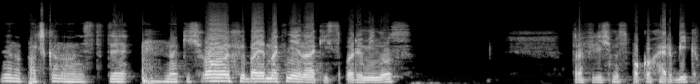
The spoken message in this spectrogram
Nie no, paczka, no niestety na jakiś, o chyba jednak nie na jakiś spory minus. Trafiliśmy spoko herbik.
